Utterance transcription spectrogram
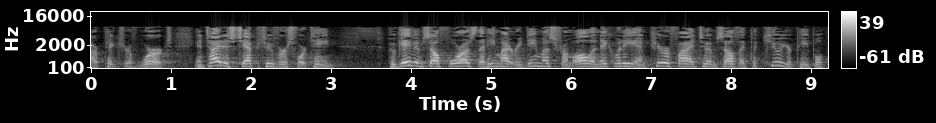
our picture of works. In Titus chapter 2, verse 14, who gave himself for us that he might redeem us from all iniquity and purified to himself a peculiar people,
